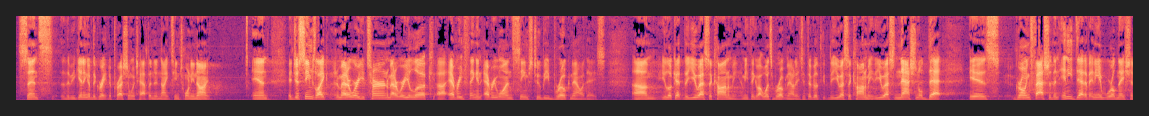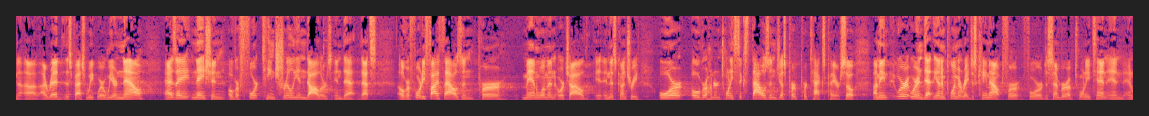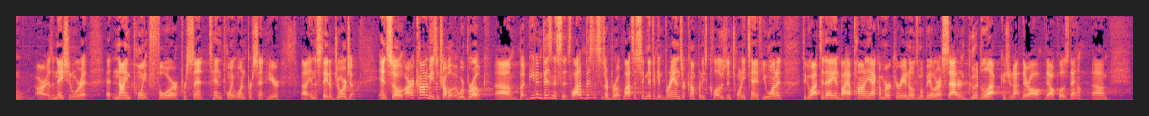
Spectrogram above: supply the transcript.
since the beginning of the Great Depression, which happened in 1929. And it just seems like no matter where you turn, no matter where you look, uh, everything and everyone seems to be broke nowadays. Um, you look at the U.S. economy. I mean, think about what's broke nowadays. You look at the U.S. economy. The U.S. national debt is growing faster than any debt of any world nation. Uh, I read this past week where we are now, as a nation, over $14 trillion in debt. That's over 45,000 per man, woman, or child in, in this country, or over 126,000 just per, per taxpayer. So, I mean, we're, we're in debt. The unemployment rate just came out for, for December of 2010, and, and our, as a nation, we're at, at 9.4%, 10.1% here uh, in the state of Georgia. And so our economy is in trouble. We're broke. Um, but even businesses, a lot of businesses are broke. Lots of significant brands or companies closed in 2010. If you wanted to go out today and buy a Pontiac, a Mercury, an Oldsmobile, or a Saturn, good luck because you're not. They're all they all closed down. Um,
